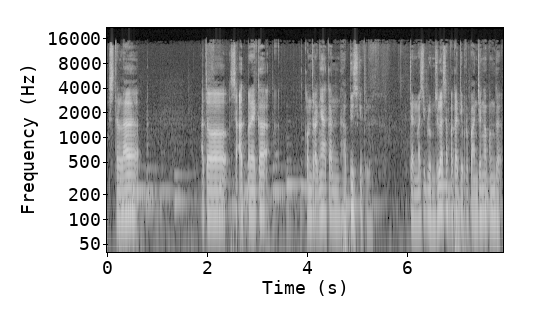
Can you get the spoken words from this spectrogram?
setelah atau saat mereka kontraknya akan habis gitu loh. Dan masih belum jelas apakah diperpanjang apa enggak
